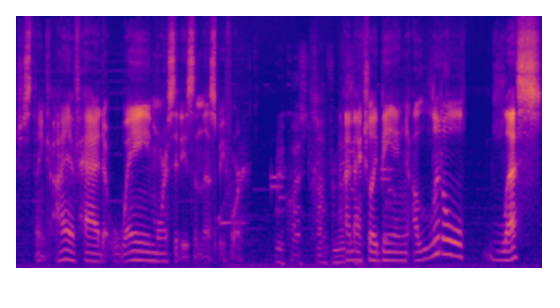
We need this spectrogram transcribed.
Just think, I have had way more cities than this before. Request confirmation. I'm actually being a little less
